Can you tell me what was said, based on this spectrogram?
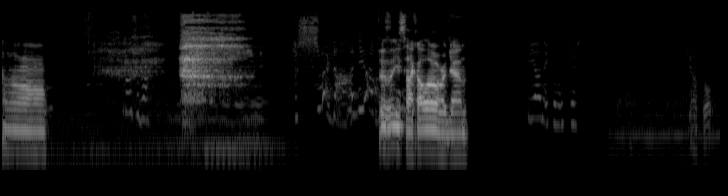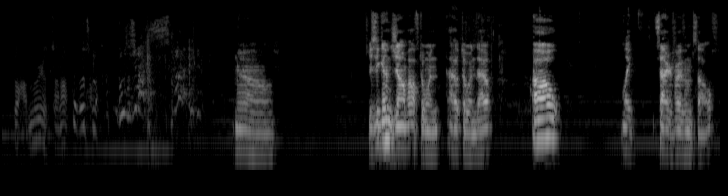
Oh. 그러지 마. 아, 씨발 나 아니라고 This is Isak all over again. 미안해 경수야. 야너 너 안 물렸잖아 오지마 오지마 씨발 No. Is he gonna jump off the win- out the window? Oh, like sacrifice himself?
